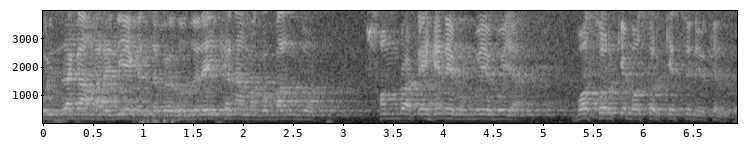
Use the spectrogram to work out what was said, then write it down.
ওই জায়গা আমারে নিয়ে গেছে হুজুর, এইখানে আমাকে বান্ধব সম্রাট এহেনে এবং বইয়া বইয়া বছরকে বছর কেসুনিও খেলতো।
